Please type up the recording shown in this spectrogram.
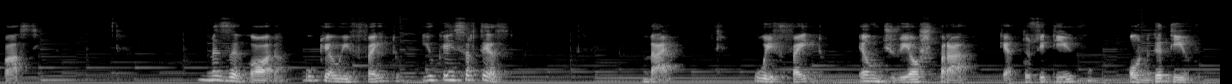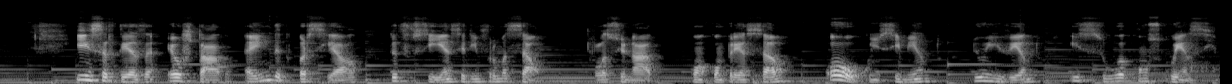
clássica. Mas agora, o que é o efeito e o que é incerteza? Bem, o efeito é um desvio ao esperado, quer positivo ou negativo. E a incerteza é o estado, ainda que parcial, de deficiência de informação relacionado com a compreensão ou conhecimento de um evento e sua consequência.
